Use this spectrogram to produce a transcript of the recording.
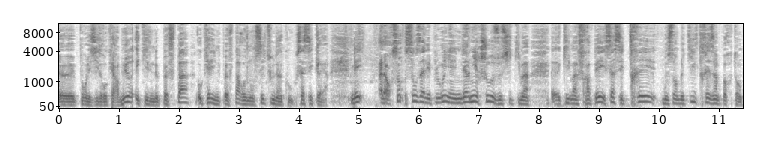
euh, pour les hydrocarbures, et qu'ils ne peuvent pas, auxquels ils ne peuvent pas renoncer tout d'un coup. Ça c'est clair. Mais alors, sans, aller plus loin, il y a une dernière chose aussi qui m'a euh, qui m'a frappé, et ça c'est très, me semble-t-il, très important.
